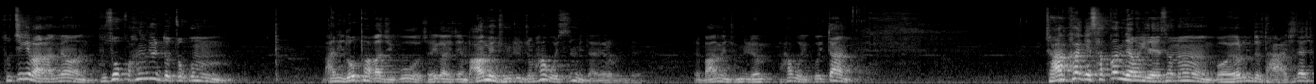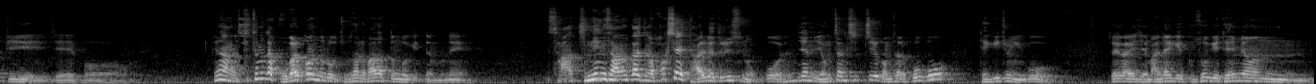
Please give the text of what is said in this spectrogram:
솔직히 말하면 구속 확률도 조금 많이 높아가지고 저희가 이제 마음의 준비를 좀 하고 있습니다, 여러분들. 마음의 준비를 하고 있고 일단 정확하게 사건 내용에 대해서는 뭐 여러분들 다 아시다시피 이제 뭐 그냥 시청자 고발건으로 조사를 받았던 거기 때문에 사- 진행 상황까지는 확실히 다 알려드릴 수는 없고 현재는 영장 실질 검사를 보고 대기 중이고 저희가 이제 만약에 구속이 되면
